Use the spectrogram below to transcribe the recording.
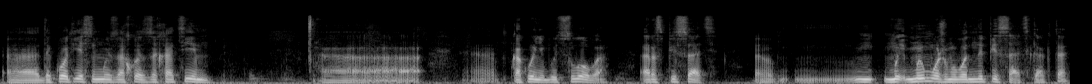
Так вот, если мы захотим какое-нибудь слово расписать мы, мы можем его написать как-то,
